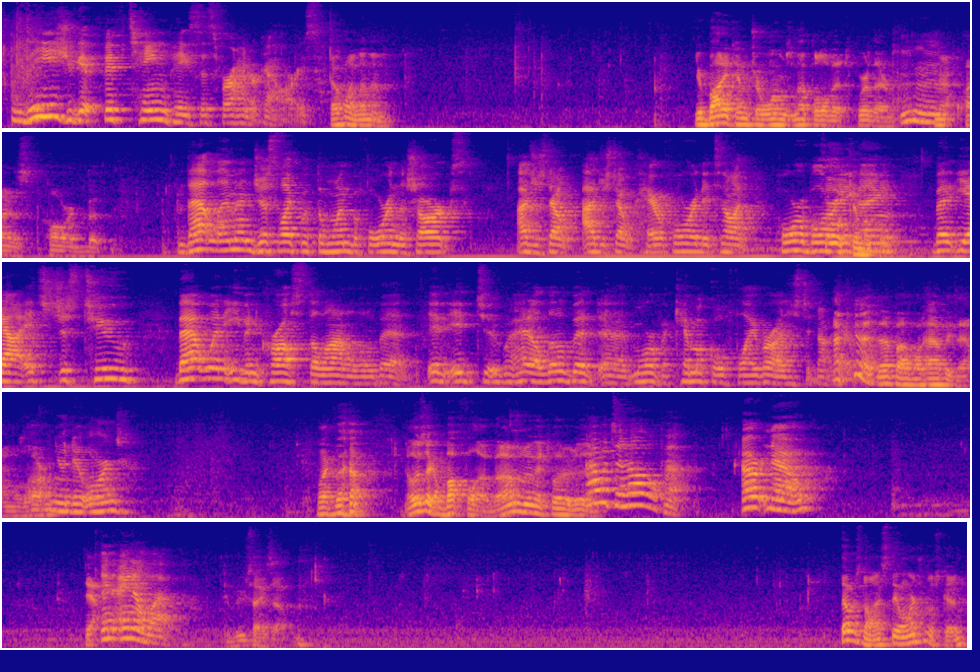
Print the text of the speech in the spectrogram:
These you get 15 pieces for 100 calories. Definitely lemon. Your body temperature warms them up a little bit to where they're Mm-hmm. not quite as hard, but That lemon, just like with the one before in the sharks, I just don't I just don't care for it. It's not horrible or It's a little anything. chemical. But yeah, it's just too that one even crossed the line a little bit. It it had a little bit uh, more of a chemical flavor. I just did not I can identify what half these animals are. You wanna do orange? Like that. It looks like a buffalo, but I don't think that's what it is. Oh, it's an elephant. Or no, Yeah, an antelope. if you say so. That was nice. The orange was good.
